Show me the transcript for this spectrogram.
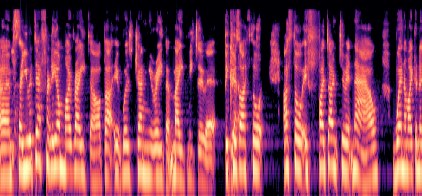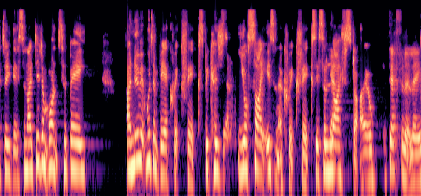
um, so you were definitely on my radar but it was january that made me do it because i thought i thought if i don't do it now when am i going to do this and i didn't want to be I knew it wouldn't be a quick fix because your site isn't a quick fix. It's a Yeah. lifestyle. Definitely.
